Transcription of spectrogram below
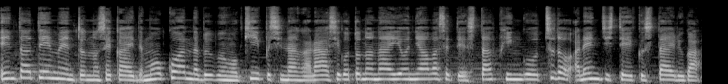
エンターテインメントの世界でもコアな部分をキープしながら仕事の内容に合わせてスタッフィングを都度アレンジしていくスタイルが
